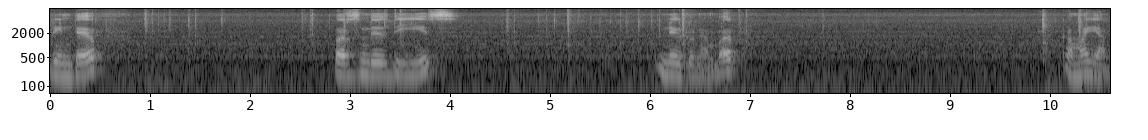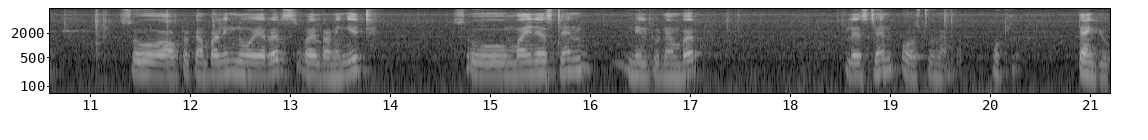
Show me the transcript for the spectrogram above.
printf percentage d is negative number. Comma n. So after compiling no errors while running it. So minus 10 negative number plus 10 positive number. Okay. Thank you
